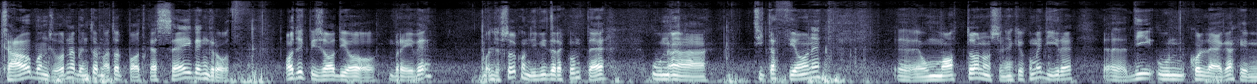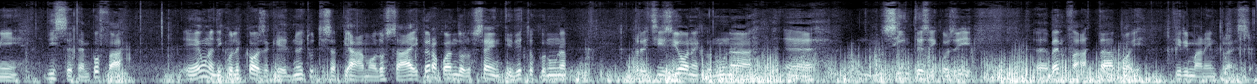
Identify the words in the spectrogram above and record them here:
Ciao, buongiorno e bentornato al podcast Save and Growth. Oggi episodio breve, voglio solo condividere con te una citazione, eh, un motto, non so neanche come dire, eh, di un collega che mi disse tempo fa è una di quelle cose che noi tutti sappiamo, lo sai, però quando lo senti detto con una precisione, con una eh, sintesi così eh, ben fatta, poi ti rimane impresso.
